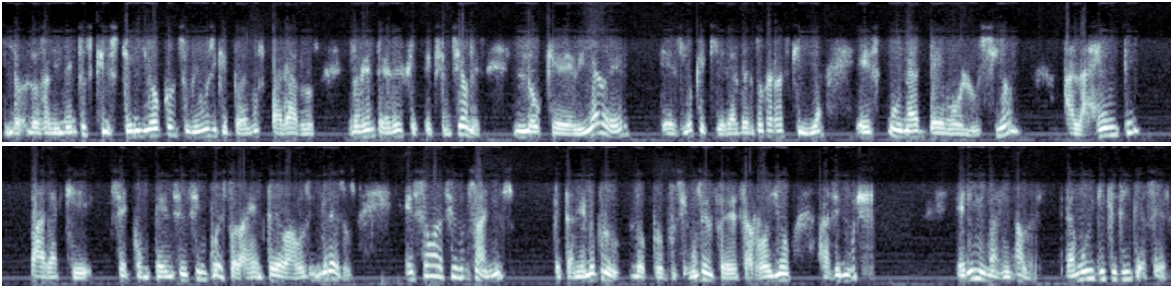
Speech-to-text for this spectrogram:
lo- los alimentos que usted y yo consumimos y que podemos pagarlos, no deben tener ex- exenciones. Lo que debía haber, es lo que quiere Alberto Carrasquilla, es una devolución a la gente para que se compense ese impuesto a la gente de bajos ingresos. Eso hace unos años, que también lo, pro- lo propusimos en Fedesarrollo hace mucho, era inimaginable, era muy difícil de hacer.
